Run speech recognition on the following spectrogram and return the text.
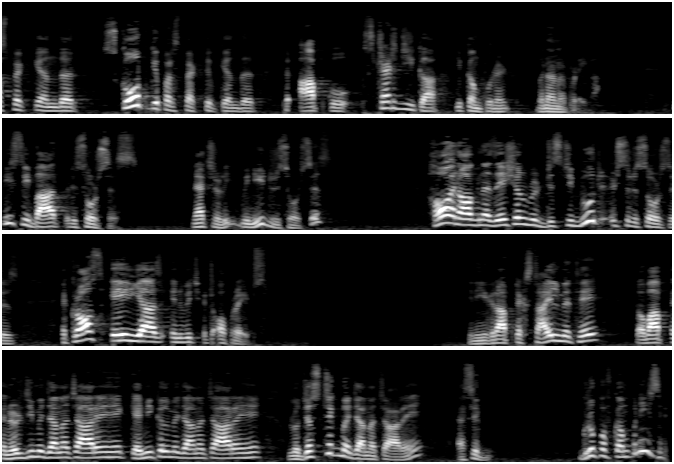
آسپیکٹ کے اندر اسکوپ کے پرسپیکٹو کے اندر پھر آپ کو اسٹریٹجی کا یہ کمپونیٹ بنانا پڑے گا تیسری بات resources naturally we need resources how an organisation will distribute its resources across areas in which it operates یعنی اگر آپ ٹیکسٹائل میں تھے تو اب آپ انرجی میں جانا چاہ رہے ہیں کیمیکل میں جانا چاہ رہے ہیں لوجسٹک میں جانا چاہ رہے ہیں ایسے گروپ آف کمپنیز ہیں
